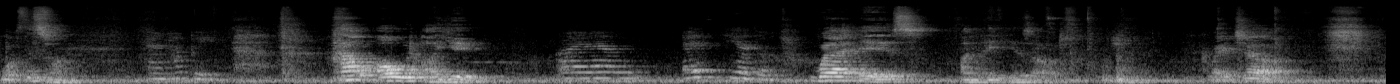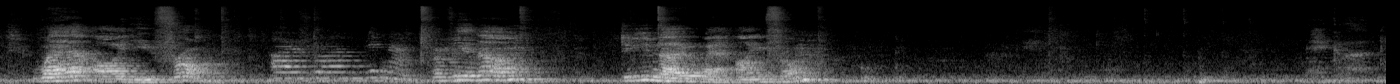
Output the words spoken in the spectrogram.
What's this one? Happy. How old are you? I am eight years old. Where is I'm eight years old? Great job. Where are you from? I'm from Vietnam. From Vietnam. Do you know where I'm from? England.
